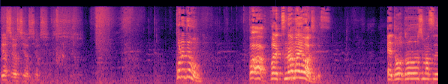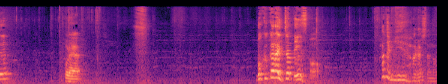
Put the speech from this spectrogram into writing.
よしよしよしよしよし。これでもこれあこれツナマヨ味です。えどうどうします？これ。僕から言っちゃっていいんすか？歯でビニール剥がしたの。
